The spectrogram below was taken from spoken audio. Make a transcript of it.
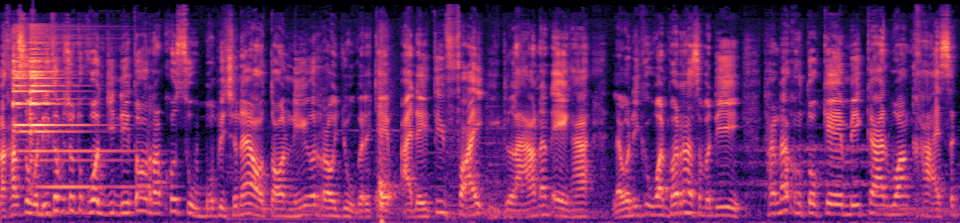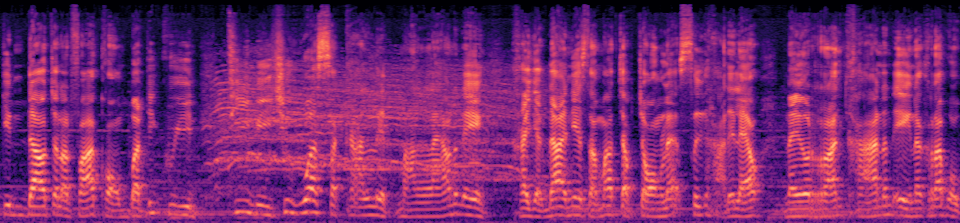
ละครับ สวัสดีท่านผู้ชมทุกคนยินดีต้อนรับเข้าสู่บ o บิชแนลตอนนี้เราอยู่กันในเกม Identity Fight อีกแล้วนั่นเองฮะ แล้ววันนี้คือวันพระราชบดี ทางด้านของตัวเกมมีการวางขายสกินดาวจลัดฟ้าของบัตตี้ควีนที่มีชื่อว่าสกาเลตมาแล้วนั่นเองใครอยากได้เนี่ยสามารถจับจองและซื้อหาได้แล้วในร้านค้านั่นเองนะครับผม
